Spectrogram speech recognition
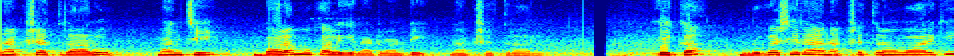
నక్షత్రాలు మంచి బలము కలిగినటువంటి నక్షత్రాలు. ఇక మృగశిర నక్షత్రం వారికి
